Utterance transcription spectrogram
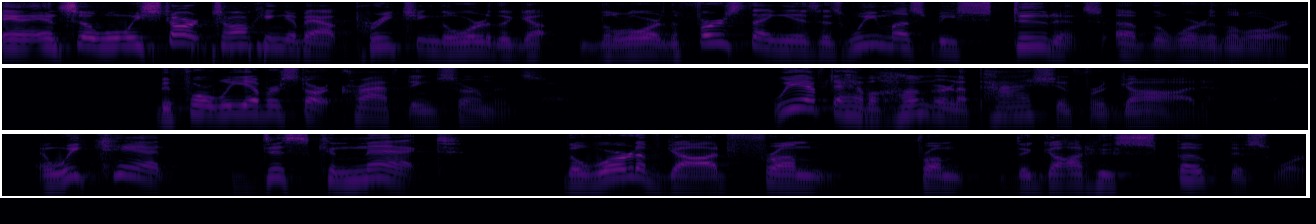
And, and, so when we start talking about preaching the word of the, God, the Lord, the first thing is, is we must be students of the word of the Lord before we ever start crafting sermons. We have to have a hunger and a passion for God. And we can't disconnect the word of God from, from the God who spoke this word.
